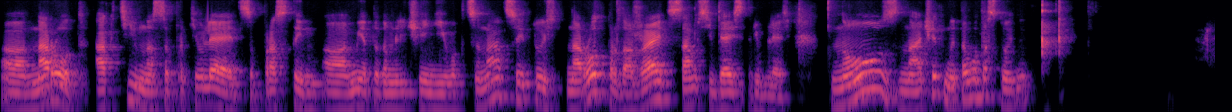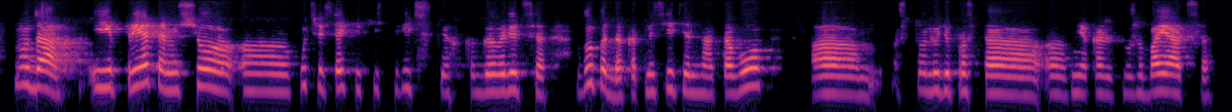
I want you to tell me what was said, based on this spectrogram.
а, народ активно сопротивляется простым а, методам лечения и вакцинации, то есть народ продолжает сам себя истреблять. Но значит мы того достойны. Ну да, и при этом еще э, куча всяких истерических, как говорится, выпадок относительно того, э, что люди просто, э, мне кажется, уже боятся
